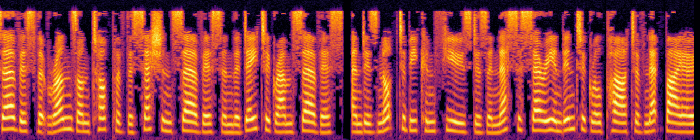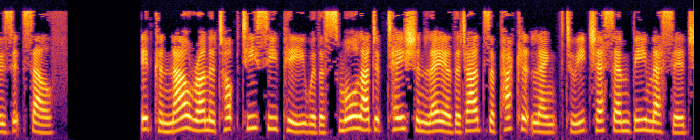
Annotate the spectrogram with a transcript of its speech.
service that runs on top of the session service and the datagram service, and is not to be confused as a necessary and integral part of NetBIOS itself. It can now run atop TCP with a small adaptation layer that adds a packet length to each SMB message.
